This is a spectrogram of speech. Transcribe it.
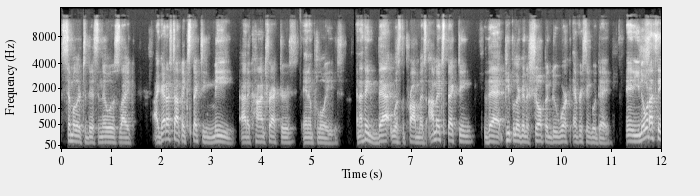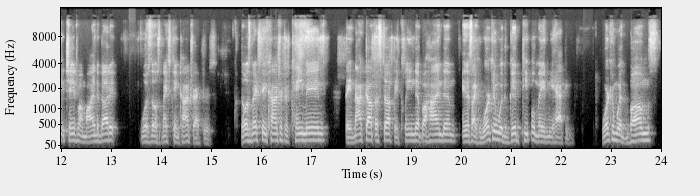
similar to this, and it was like, I gotta stop expecting me out of contractors and employees. And I think that was the problem is I'm expecting that people are gonna show up and do work every single day. And you know what I think changed my mind about it was those Mexican contractors. Those Mexican contractors came in, they knocked out the stuff, they cleaned up behind them. And it's like working with good people made me happy. Working with bums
